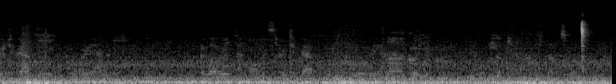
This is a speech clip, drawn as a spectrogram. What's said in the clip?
I got on uh, got you. Your channel as well.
